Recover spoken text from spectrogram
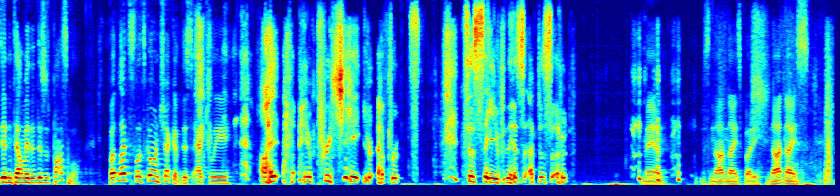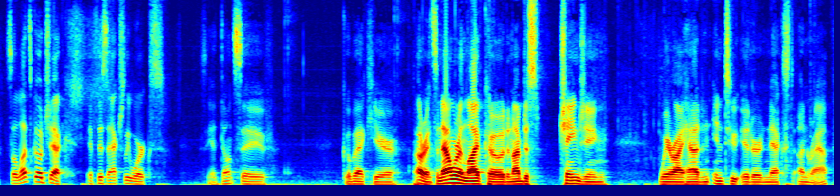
didn't tell me that this was possible. But let's let's go and check if this actually I, I appreciate your efforts to save this episode. Man, it's not nice, buddy. Not nice. So let's go check if this actually works. So yeah, don't save. Go back here. All right, so now we're in live code, and I'm just changing where I had an into iter next unwrap,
